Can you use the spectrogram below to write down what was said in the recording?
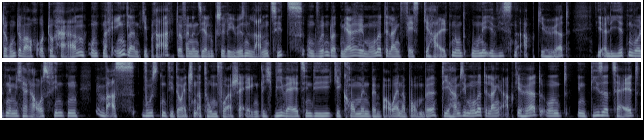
Darunter war auch Otto Hahn und nach England gebracht auf einen sehr luxuriösen Landsitz und wurden dort mehrere Monate lang festgehalten und ohne ihr Wissen abgehört. Die Alliierten wollten nämlich herausfinden, was wussten die deutschen Atomforscher eigentlich, wie weit sind die gekommen beim Bau einer Bombe. Die haben sie monatelang abgehört und in dieser Zeit,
